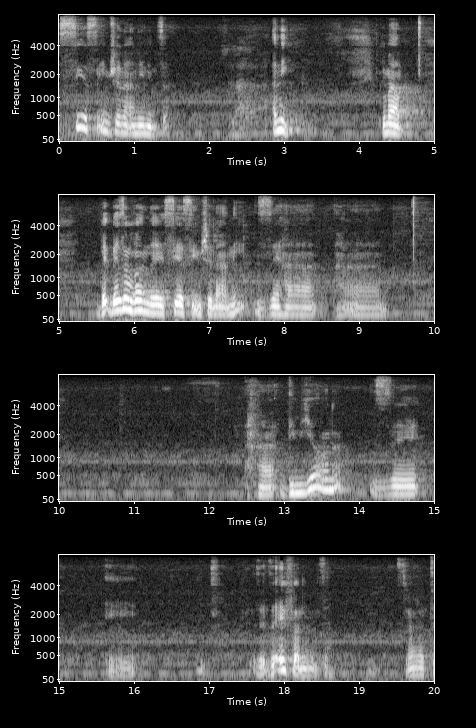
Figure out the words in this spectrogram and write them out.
שיא השיאים של האני נמצא. אני. כלומר, באיזה מובן שיא השיאים של האני? זה ה... הדמיון זה, זה, זה איפה אני נמצא. זאת אומרת,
